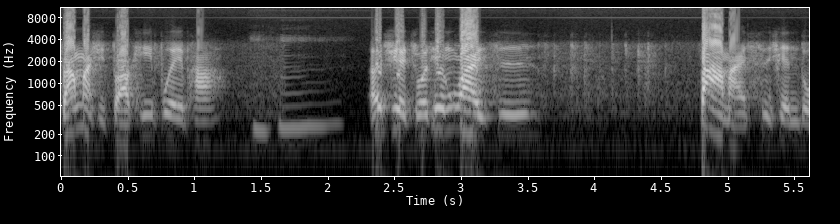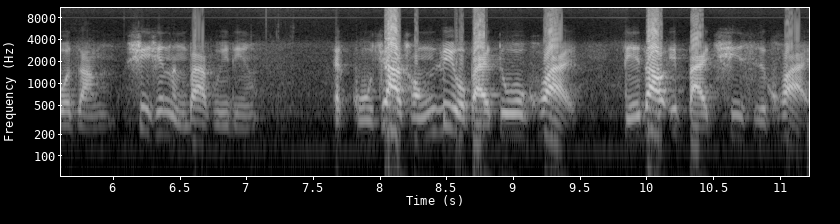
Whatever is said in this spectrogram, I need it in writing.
涨嘛是大 K 八趴，嗯，而且昨天外资大买四千多张，四千冷霸规定，哎，股价从六百多块跌到一百七十块，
